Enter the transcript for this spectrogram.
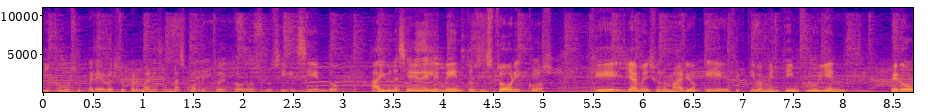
y como superhéroe, Superman es el más correcto de todos, lo sigue siendo. Hay una serie de elementos históricos que ya mencionó Mario que efectivamente influyen, pero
